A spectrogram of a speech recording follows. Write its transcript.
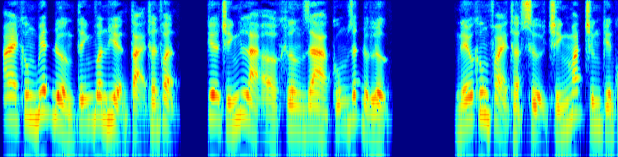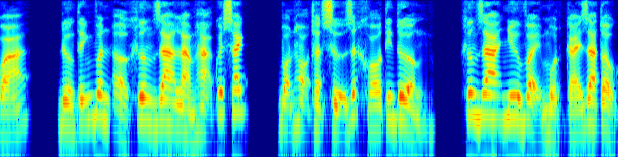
Ai không biết đường tĩnh vân hiện tại thân phận, kia chính là ở Khương gia cũng rất được lực. Nếu không phải thật sự chính mắt chứng kiến quá, đường tĩnh vân ở Khương gia làm hạ quyết sách, bọn họ thật sự rất khó tin tưởng, Khương gia như vậy một cái gia tộc,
